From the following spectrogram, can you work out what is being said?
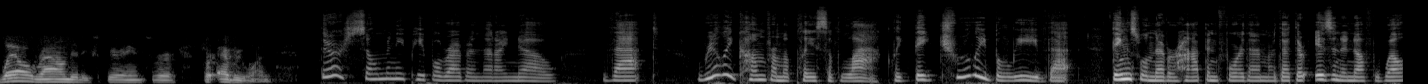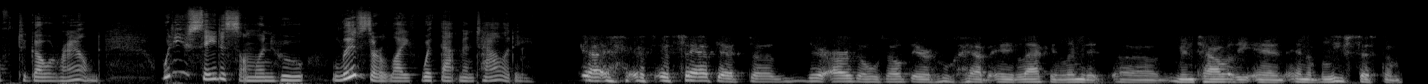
well rounded experience for, for everyone. There are so many people, Reverend, that I know that really come from a place of lack. Like they truly believe that things will never happen for them or that there isn't enough wealth to go around. What do you say to someone who lives their life with that mentality? Yeah, it's it's sad that uh, there are those out there who have a lack and limited uh, mentality and, and a belief system,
